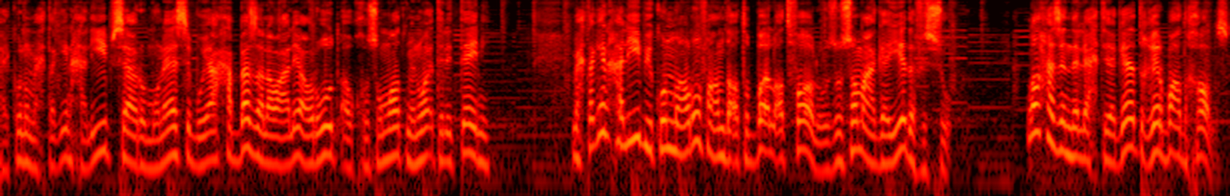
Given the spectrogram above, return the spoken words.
هيكونوا محتاجين حليب سعره مناسب ويا حبذا لو عليه عروض أو خصومات من وقت للتاني. محتاجين حليب يكون معروف عند أطباء الأطفال وذو سمعة جيدة في السوق. لاحظ إن الاحتياجات غير بعض خالص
